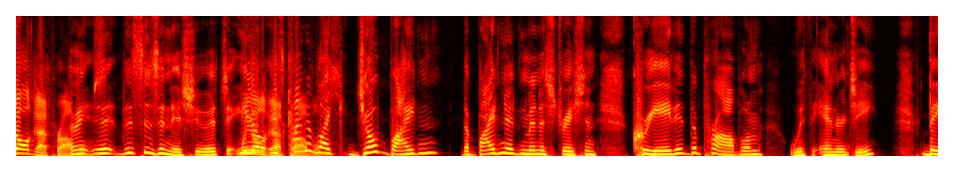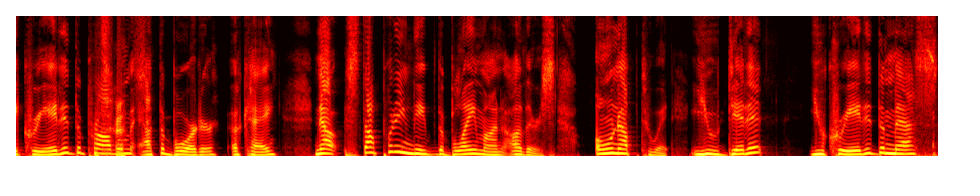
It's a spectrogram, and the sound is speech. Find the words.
all got problems. I mean, this is an issue. It's you We know, it's kind of like Joe Biden. The Biden administration created the problem with energy. They created the problem at the border. Okay, now stop putting the the blame on others. Own up to it. You did it. You created the mess.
